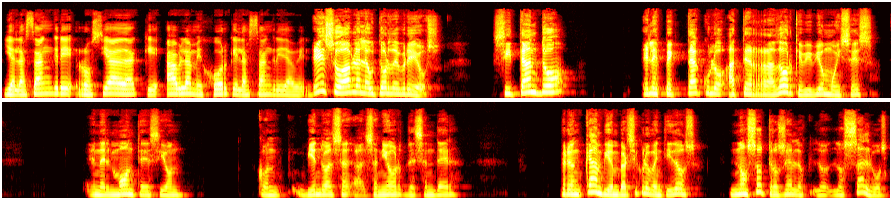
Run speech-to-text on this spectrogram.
y a la sangre rociada que habla mejor que la sangre de Abel. Eso habla el autor de Hebreos, citando el espectáculo aterrador que vivió Moisés en el monte de Sión, viendo al, Señor descender. Pero en cambio, en versículo 22, nosotros, los, los salvos,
